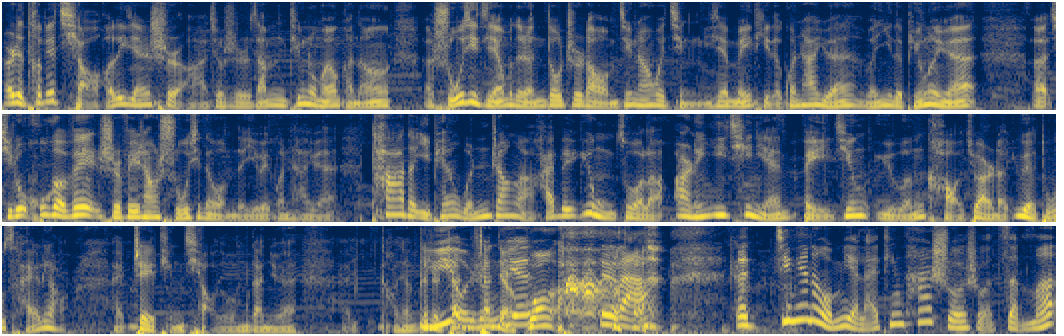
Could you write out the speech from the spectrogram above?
而且特别巧合的一件。事啊，就是咱们听众朋友可能呃熟悉节目的人都知道，我们经常会请一些媒体的观察员、文艺的评论员，呃，其中胡可飞是非常熟悉的我们的一位观察员，他的一篇文章啊，还被用作了二零一七年北京语文考卷的阅读材料，哎，这挺巧的，我们感觉哎好像跟着沾沾点光，对吧？那今天呢，我们也来听他说说怎么。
